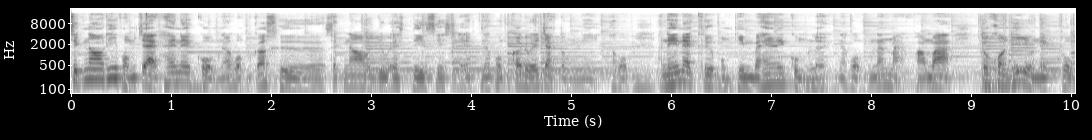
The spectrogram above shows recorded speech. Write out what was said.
สัญญาณที่ผมแจกให้ในกลุ่มนะผมก็คือสัญญาณ USD CHF นะผมก็ดูได้จากตรงนี้นะผมอันนี้เนี่ยคือผมพิมพ์ไปให้ในกลุ่มเลยนะผมนั่นหมายความว่าทุกคนที่อยู่ในกลุ่ม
